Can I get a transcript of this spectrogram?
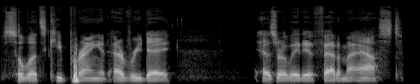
So let's keep praying it every day, as Our Lady of Fatima asked.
